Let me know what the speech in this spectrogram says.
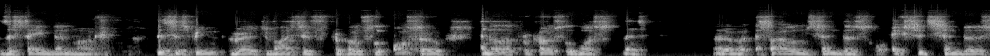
the stay in Denmark. This has been a very divisive proposal. Also, another proposal was that uh, asylum centers or exit centers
